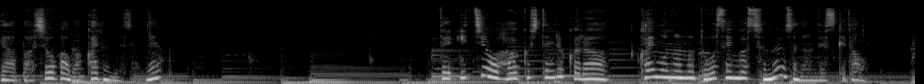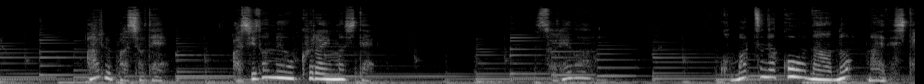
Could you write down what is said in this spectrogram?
や場所がわかるんですよね。で位置を把握しているから買い物の動線がスムーズなんですけどある場所で足止めを食らいましてそれは小松菜コーナーの前でした。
